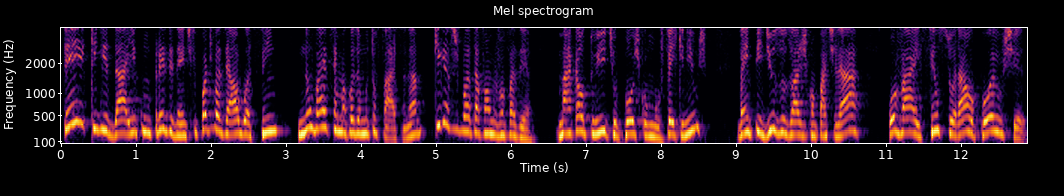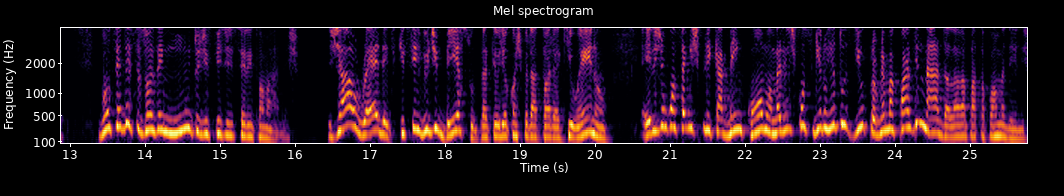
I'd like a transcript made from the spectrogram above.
ter que lidar aí com um presidente que pode fazer algo assim não vai ser uma coisa muito fácil, né? O que, essas plataformas vão fazer? Marcar o tweet, o post como fake news? Vai impedir os usuários de compartilhar? Ou vai censurar o post? Vão ser decisões aí muito difíceis de serem tomadas. Já o Reddit, que serviu de berço para a teoria conspiratória QAnon, eles não conseguem explicar bem como, mas eles conseguiram reduzir o problema a quase nada lá na plataforma deles.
